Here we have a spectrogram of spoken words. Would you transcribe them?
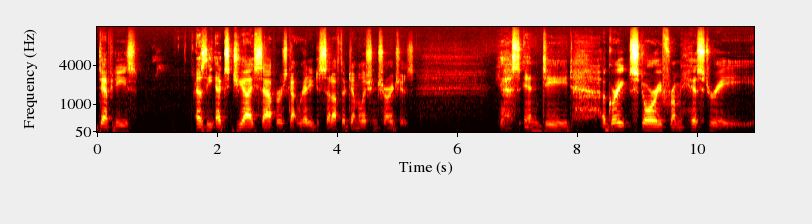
deputies as the ex GI sappers got ready to set off their demolition charges. Yes, indeed. A great story from history.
